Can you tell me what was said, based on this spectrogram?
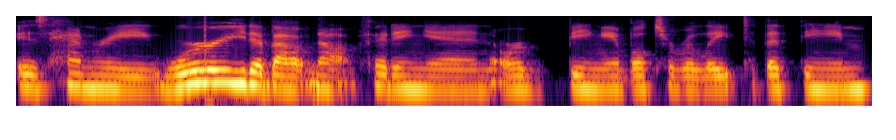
is henry worried about not fitting in or being able to relate to the theme?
